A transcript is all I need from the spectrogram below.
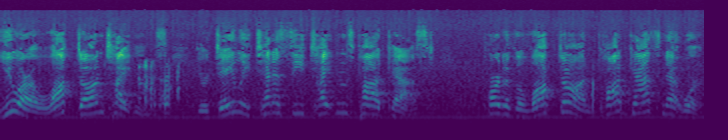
You are Locked On Titans, your daily Tennessee Titans podcast, part of the Locked On Podcast Network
